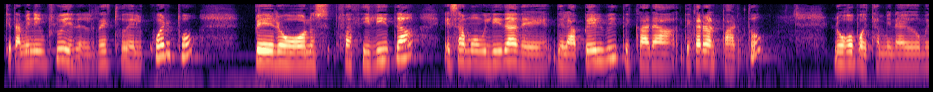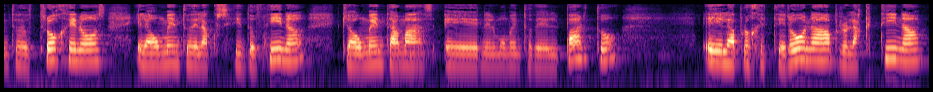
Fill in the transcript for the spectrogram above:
que también influye en el resto del cuerpo, pero nos facilita esa movilidad de, la pelvis de cara, al parto. Luego, pues también hay aumento de estrógenos, el aumento de la oxitocina, que aumenta más eh, en el momento del parto, eh, la progesterona, prolactina.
